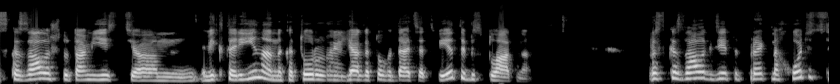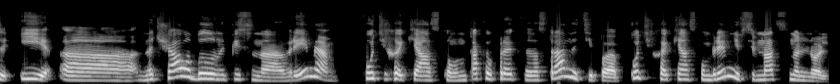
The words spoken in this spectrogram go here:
сказала, что там есть викторина, на которую я готова дать ответы бесплатно. Рассказала, где этот проект находится, и э, начало было написано время по Тихоокеанскому, ну так как проект иностранный, типа по Тихоокеанскому времени в 17.00.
